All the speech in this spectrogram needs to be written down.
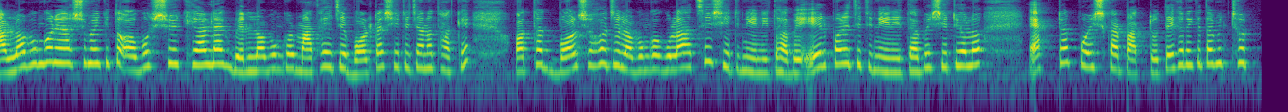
আর লবঙ্গ নেওয়ার সময় কিন্তু অবশ্যই খেয়াল রাখবেন, লবঙ্গর মাথায় যে বলটা সেটি যেন থাকে, অর্থাৎ বল সহ যে লবঙ্গগুলো আছে সেটি নিয়ে নিতে হবে। এরপরে যেটি নিয়ে নিতে হবে সেটি হলো একটা পরিষ্কার পাত্র। তো এখানে কিন্তু আমি ছোট্ট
